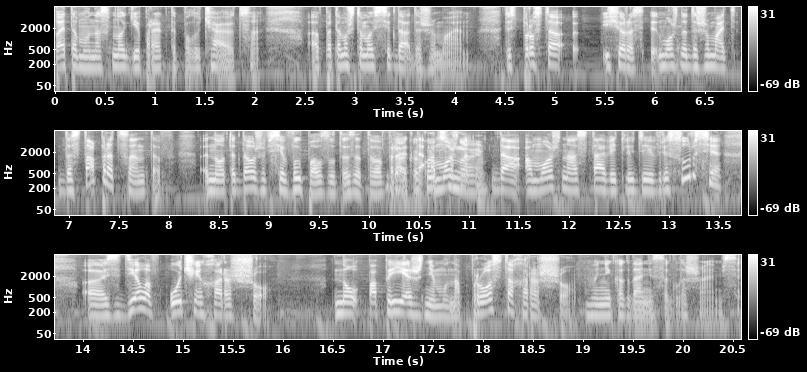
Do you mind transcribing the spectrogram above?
Поэтому у нас многие проекты получаются, э, потому что мы всегда дожимаем. То есть просто, э, еще раз, э, можно дожимать до 100%, но тогда уже все выползут из этого проекта. Да, а можно, да, а можно оставить людей в ресурсе, сделав очень хорошо но по-прежнему на просто хорошо мы никогда не соглашаемся.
